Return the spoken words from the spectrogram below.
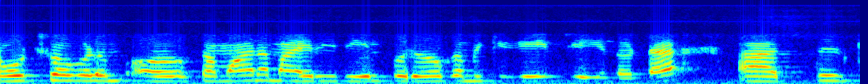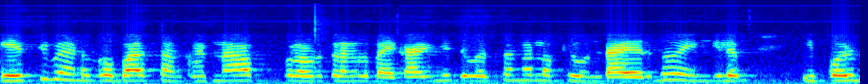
റോഡ് ഷോകളും സമാനമായ രീതിയിൽ പുരോഗമിക്കുകയും ചെയ്യുന്നുണ്ട്. കെ സി വേണുഗോപാൽ സംഘടനാ പ്രവർത്തനങ്ങളുമായി കഴിഞ്ഞ ദിവസങ്ങളിലൊക്കെ ഉണ്ടായിരുന്നു. എങ്കിലും ഇപ്പോഴും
